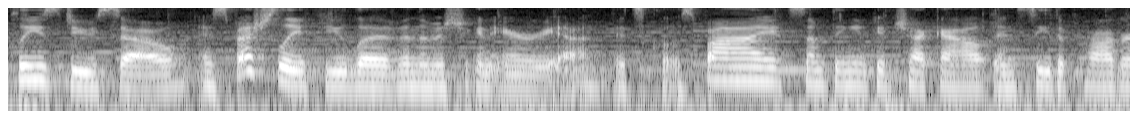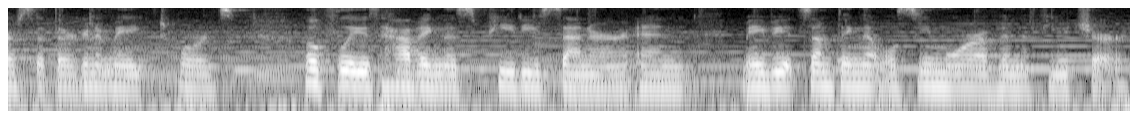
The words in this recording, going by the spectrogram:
please do so, especially if you live in the Michigan area. It's close by, it's something you could check out and see the progress that they're going to make towards hopefully is having this PD center, and maybe it's something that we'll see more of in the future.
